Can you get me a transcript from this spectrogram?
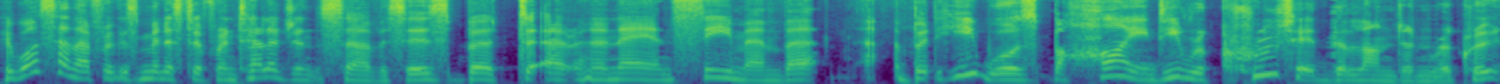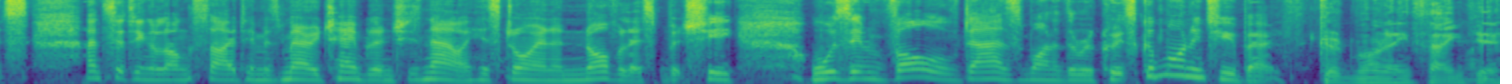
who was South Africa's Minister for Intelligence Services, but uh, an ANC member. But he was behind. He recruited the London recruits, and sitting alongside him is Mary Chamberlain. She's now a historian and novelist, but she was involved as one of the recruits. Good morning to you both. Good morning. Thank you.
